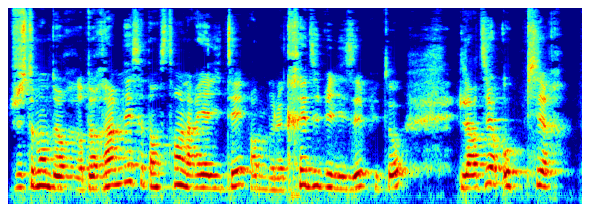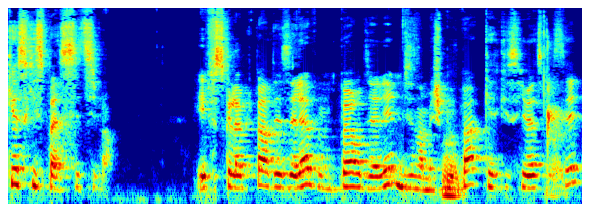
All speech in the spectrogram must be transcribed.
justement, de, de ramener cet instant à la réalité, pardon, de le crédibiliser plutôt, de leur dire, au pire, qu'est-ce qui se passe si tu vas? Et parce que la plupart des élèves ont peur d'y aller, ils me disent, non mais je peux Mm. pas, qu'est- qu'est-ce qui va se passer?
